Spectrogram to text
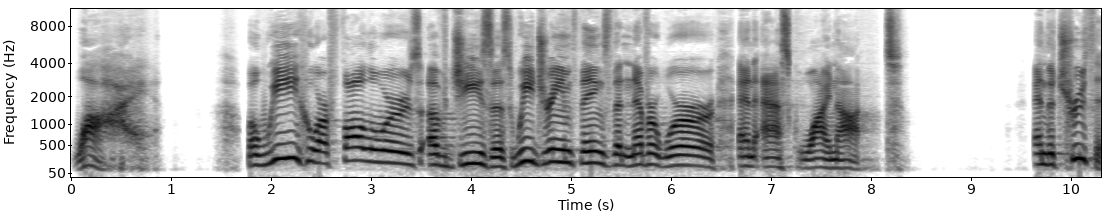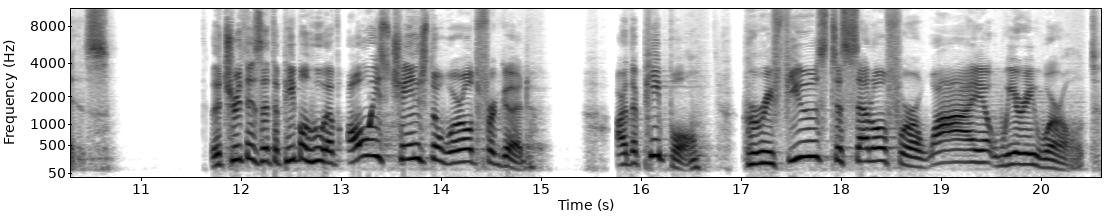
why? But we who are followers of Jesus, we dream things that never were and ask, why not? And the truth is, the truth is that the people who have always changed the world for good, are the people who refuse to settle for a why weary world.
